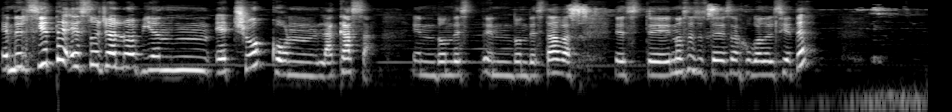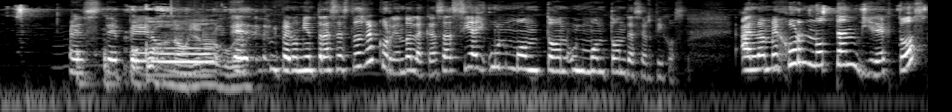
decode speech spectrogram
En el 7 eso ya lo habían hecho con la casa en donde, en donde estabas. Este, no sé si ustedes han jugado el 7. Este, pero eh, pero mientras estás recorriendo la casa sí hay un montón, un montón de acertijos. A lo mejor no tan directos,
